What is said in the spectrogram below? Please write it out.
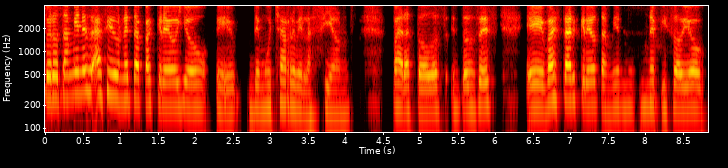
pero también es, ha sido una etapa, creo yo, eh, de mucha revelación para todos. Entonces, eh, va a estar, creo, también un episodio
